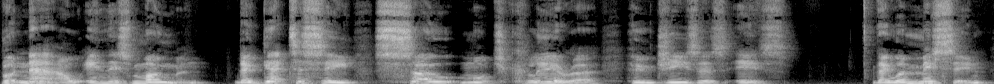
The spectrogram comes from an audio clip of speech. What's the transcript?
But now, in this moment, they get to see so much clearer who Jesus is. They were missing,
